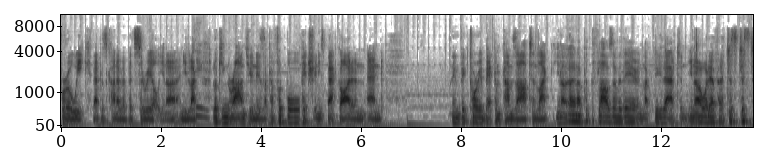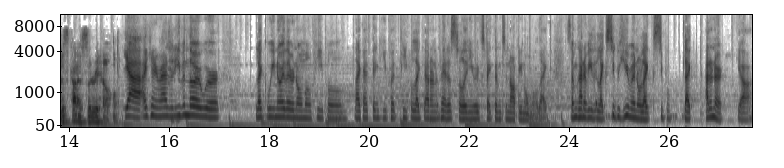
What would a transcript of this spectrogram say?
for a week. That was kind of a bit surreal, you know. And you're like Dude. looking around you, and there's like a football pitch in his back garden, and then Victoria Beckham comes out and like you know, oh no, put the flowers over there and like do that and you know whatever. Just just just kind of surreal. Yeah, I can imagine. Even though we're like we know they're normal people. Like I think you put people like that on a pedestal and you expect them to not be normal, like some kind of either like superhuman or like super, like I don't know. Yeah.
